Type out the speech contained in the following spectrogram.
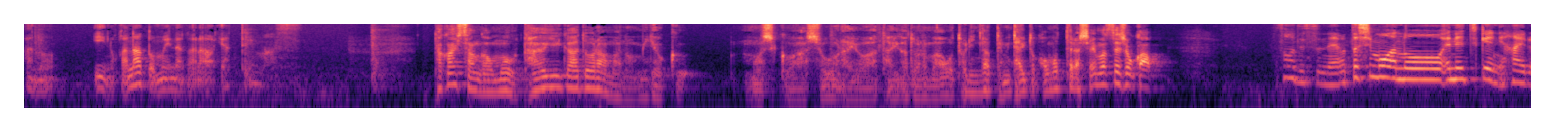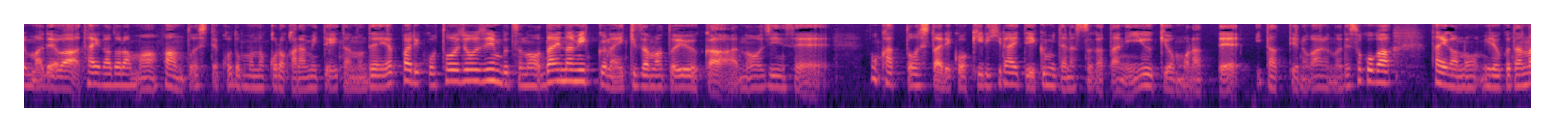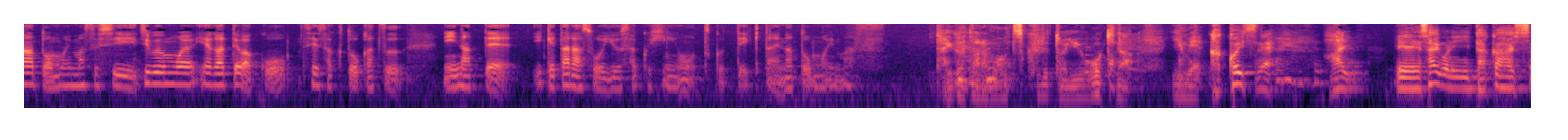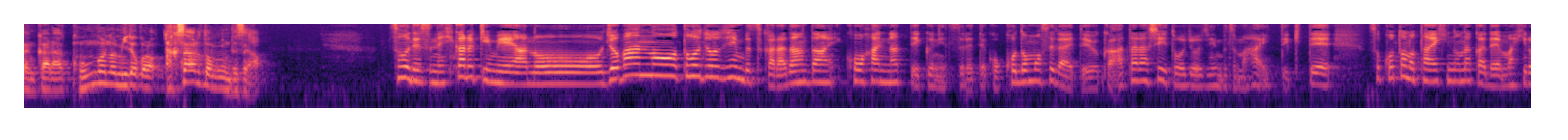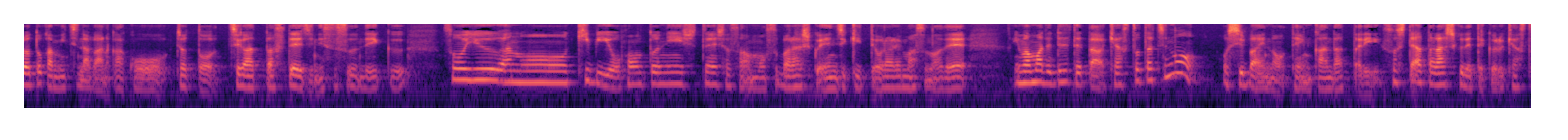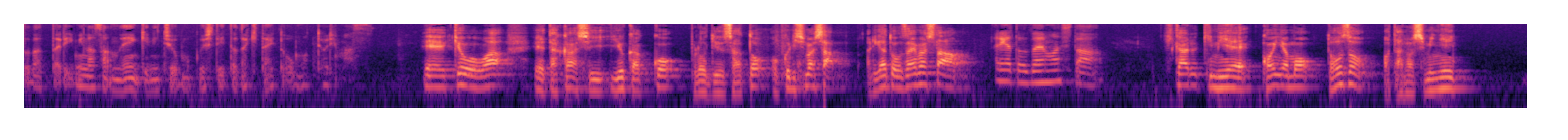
あのいいのかなと思いながらやっています。高橋さんが思う大河ドラマの魅力もしくは将来は大河ドラマをお撮りになってみたいとか思ってらっしゃいますでしょうか？そうですね。私もあの NHK に入るまでは大河ドラマファンとして子供の頃から見ていたので、やっぱりこう登場人物のダイナミックな生き様というか、あの人生を葛藤したりこう切り開いていくみたいな姿に勇気をもらっていたっていうのがあるのでそこが大河の魅力だなと思いますし自分もやがてはこう制作統括になっていけたらそういう作品を作っていきたいなと思います大河ドラマを作るという大きな夢。かっこいいですね。はい、えー、最後に高橋さんから今後の見どころたくさんあると思うんですがそうですね。光る君、あの、序盤の登場人物からだんだん後半になっていくにつれて、こう、子供世代というか、新しい登場人物も入ってきて、そことの対比の中で、まあ、ヒロとか道長が、こう、ちょっと違ったステージに進んでいく、そういう、あの、機微を本当に出演者さんも素晴らしく演じきっておられますので、今まで出てたキャストたちのお芝居の転換だったり、そして新しく出てくるキャストだったり、皆さんの演技に注目していただきたいと思っております。えー、今日は、えー、高橋由香子プロデューサーとお送りしました。ありがとうございました。ありがとうございました。光る君へ今夜もどうぞお楽しみに。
